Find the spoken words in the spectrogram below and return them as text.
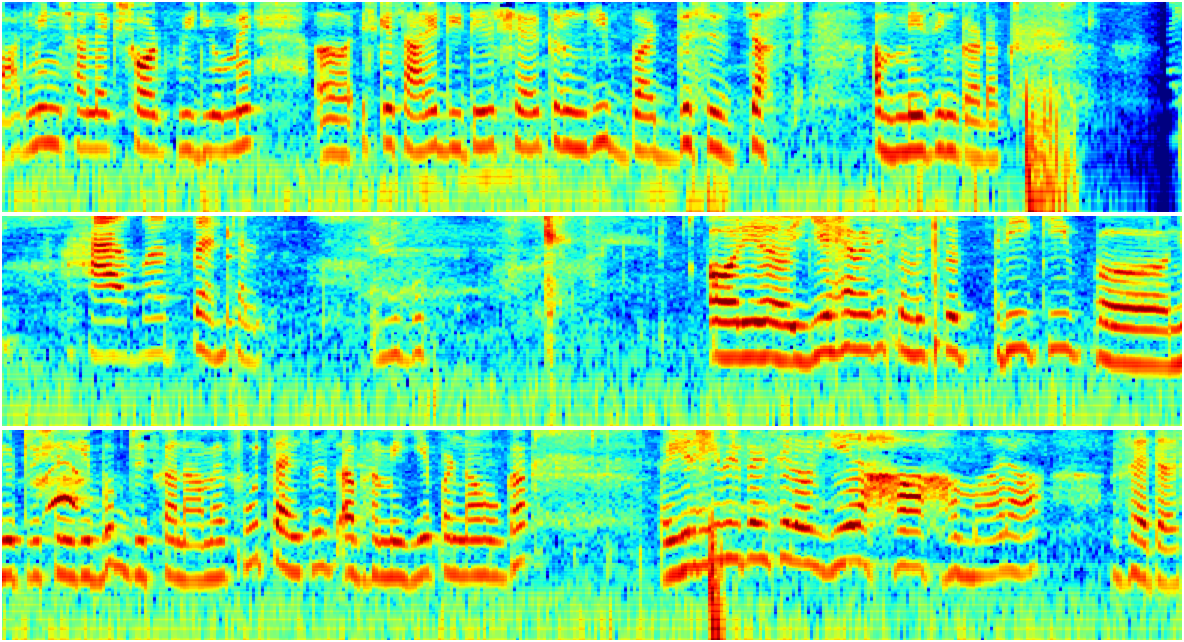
बाद में इंशाल्लाह एक शॉर्ट वीडियो में इसके सारे डिटेल्स शेयर करूँगी। But this is just amazing product pencil and book और ये ये है मेरी सेमेस्टर थ्री की न्यूट्रिशन की बुक जिसका नाम है फ़ूड साइंसेस अब हमें ये पढ़ना होगा। ये रही मेरी पेंसिल और ये रहा हमारा वेदर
